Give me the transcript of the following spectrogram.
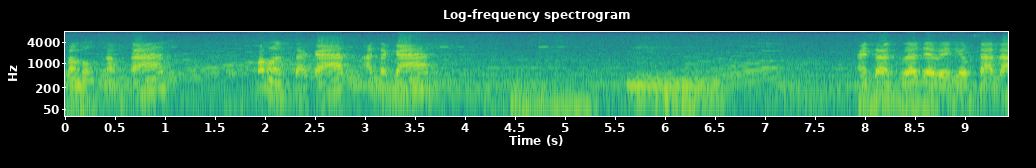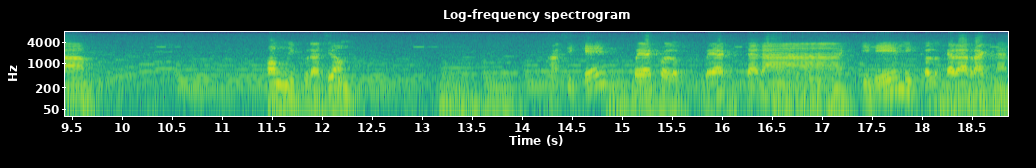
Vamos a usar. Vamos a atacar, atacar. Mm. A esta altura debería usar la omnicuración. Así que voy a, voy a quitar a Kiril y colocar a Ragnar.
